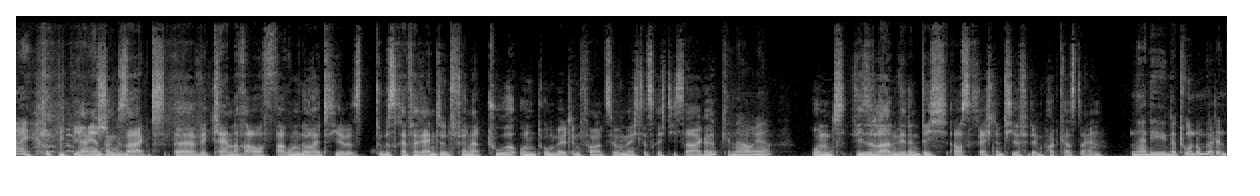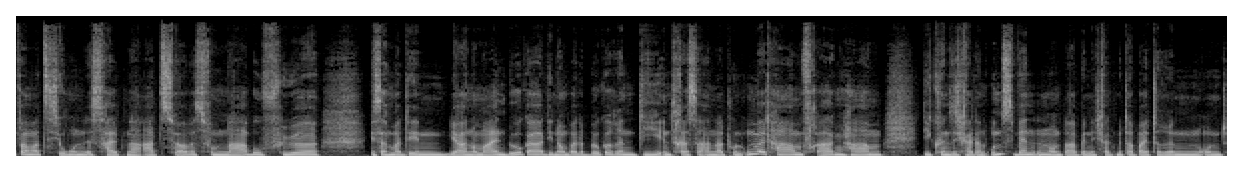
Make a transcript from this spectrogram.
Hi. Wir haben ja schon gesagt, äh, wir klären noch auf, warum du heute hier bist. Du bist Referentin für Natur- und Umweltinformation, wenn ich das richtig sage. Genau, ja. Und wieso laden wir denn dich ausgerechnet hier für den Podcast ein? Na, die Natur- und Umweltinformation ist halt eine Art Service vom NABU für, ich sag mal, den ja, normalen Bürger, die normale Bürgerin, die Interesse an Natur und Umwelt haben, Fragen haben, die können sich halt an uns wenden und da bin ich halt Mitarbeiterin und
